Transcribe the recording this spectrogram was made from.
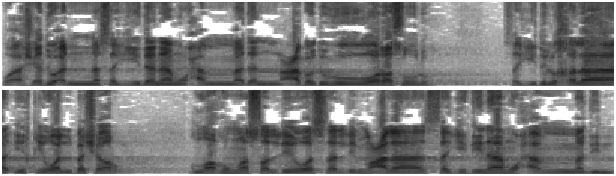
وأشهد أن سيدنا محمدا عبده ورسوله سيد الخلائق والبشر. اللهم صل وسلم على سيدنا محمد.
